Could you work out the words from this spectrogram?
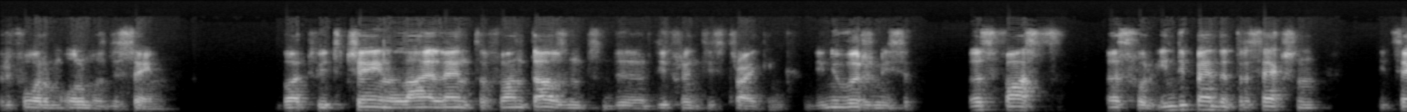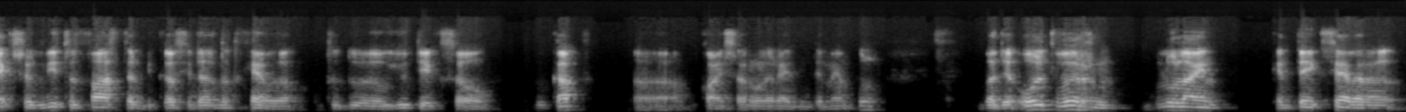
perform almost the same. But with chain length of 1000, the difference is striking. The new version is as fast as for independent transaction. It's actually a little faster because it does not have a, to do a UTXO lookup. Uh, coins are already in the mempool. But the old version, blue line, can take several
